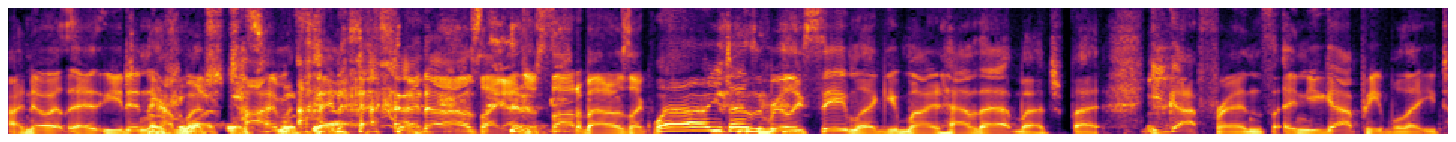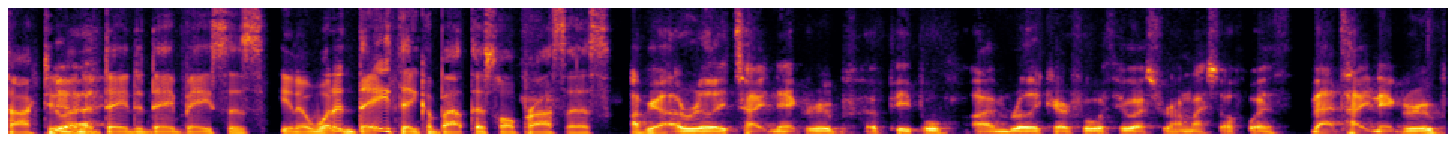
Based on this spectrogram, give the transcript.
I know it, you didn't have much time. What's, what's I, know, I, know, I was like, I just thought about it. I was like, well, it doesn't really seem like you might have that much, but you got friends and you got people that you talk to yeah. on a day to day basis. You know, what did they think about this whole process? I've got a really tight knit group of people. I'm really careful with who I surround myself with. That tight knit group,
